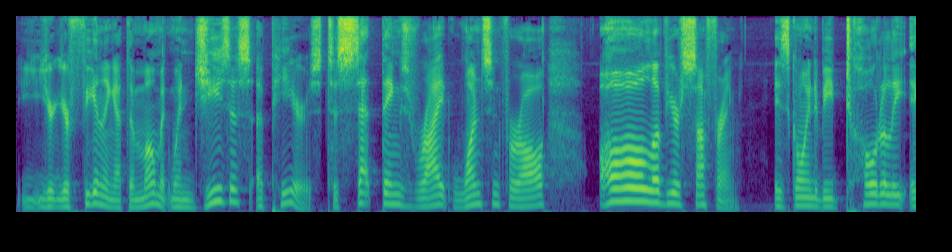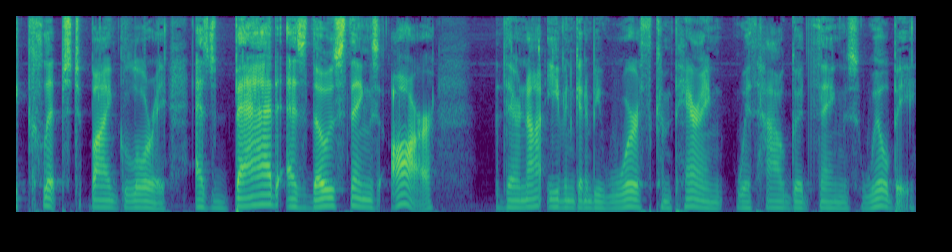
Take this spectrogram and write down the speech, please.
you're, you're feeling at the moment, when Jesus appears to set things right once and for all, all of your suffering is going to be totally eclipsed by glory. As bad as those things are, they're not even going to be worth comparing with how good things will be.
